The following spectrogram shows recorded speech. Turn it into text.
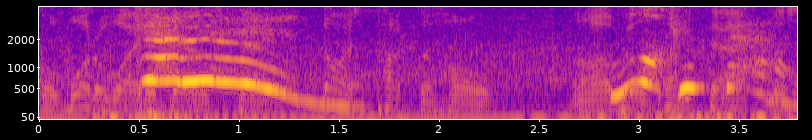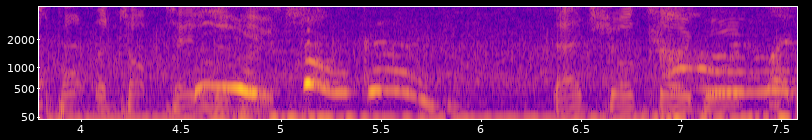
But what a way to Get back. in! Nice putt to hole. Oh, we'll Look at that. and a that! spot the top 10 He to is so good. That shot's so Tolland good,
